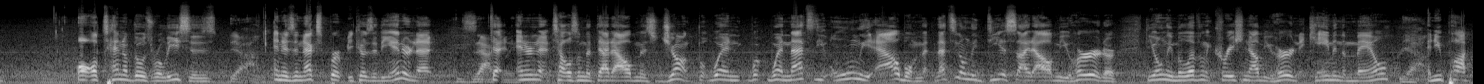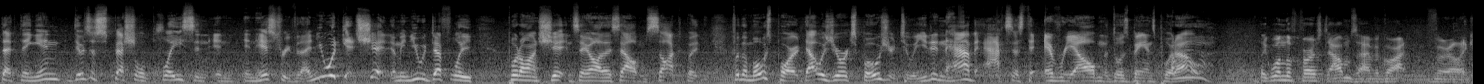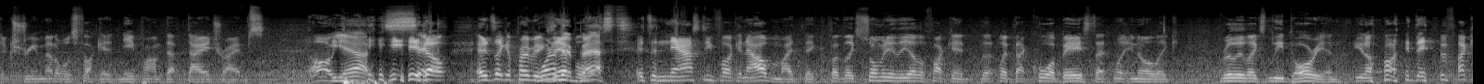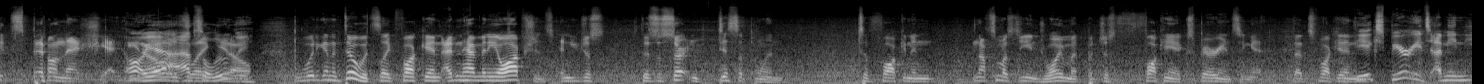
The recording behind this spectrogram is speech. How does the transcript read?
all 10 of those releases Yeah. and is an expert because of the internet. Exactly. That internet tells him that that album is junk. But when when that's the only album, that's the only Deicide album you heard, or the only Malevolent Creation album you heard, and it came in the mail, Yeah. and you pop that thing in, there's a special place in, in, in history for that. And you would get shit. I mean, you would definitely put on shit and say, oh, this album sucked. But for the most part, that was your exposure to it. You didn't have access to every album that those bands put oh, out. Oh, Yeah. Like one of the first albums I ever got for like extreme metal was fucking Napalm Death Diatribes. Oh, yeah. you know, and it's like a perfect One of their example. best. It's a nasty fucking album, I think. But like so many of the other fucking the, like that core base that you know like really likes Lee Dorrian. You know, they fucking spit on that shit. Oh, know? yeah, It's like, you know, absolutely. but what are you gonna do? It's like fucking. I didn't have many options, and you just there's a certain discipline to fucking and not so much the enjoyment, but just fucking experiencing it. That's fucking. the experience. I mean,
